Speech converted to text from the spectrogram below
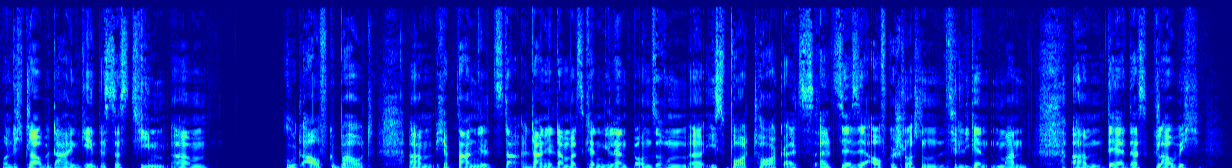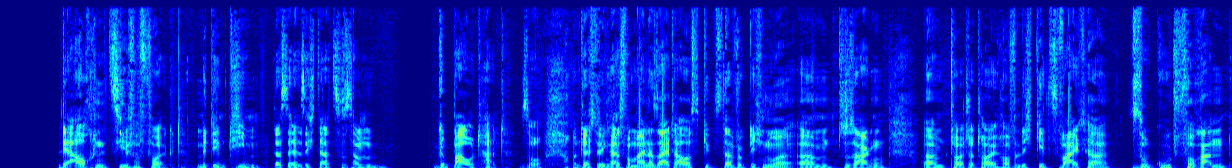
Und ich glaube, dahingehend ist das Team ähm, gut aufgebaut. Ähm, ich habe Daniel, Daniel damals kennengelernt bei unserem äh, E-Sport-Talk als, als sehr, sehr aufgeschlossenen und intelligenten Mann, ähm, der das, glaube ich, der auch ein Ziel verfolgt mit dem Team, das er sich da zusammen gebaut hat. So. Und deswegen, also von meiner Seite aus gibt's da wirklich nur ähm, zu sagen, ähm, toi toi toi, hoffentlich geht's weiter so gut voran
